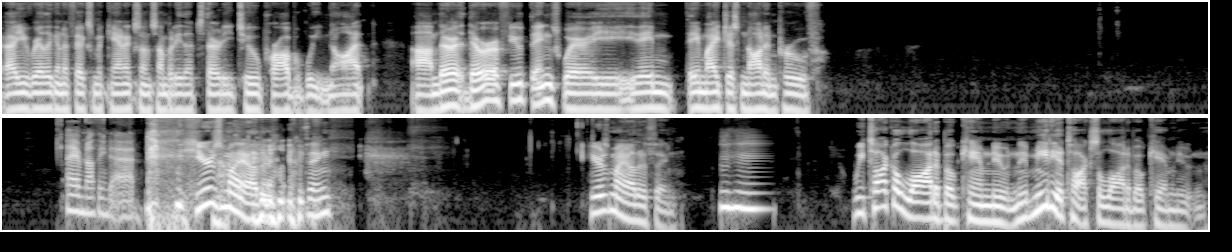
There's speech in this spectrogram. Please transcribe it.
Are you really going to fix mechanics on somebody that's 32? Probably not. Um, there, there are a few things where they they might just not improve. I have nothing to add. Here's my other thing. Here's my other thing. Mm-hmm. We talk a lot about Cam Newton. The media talks a lot about Cam Newton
